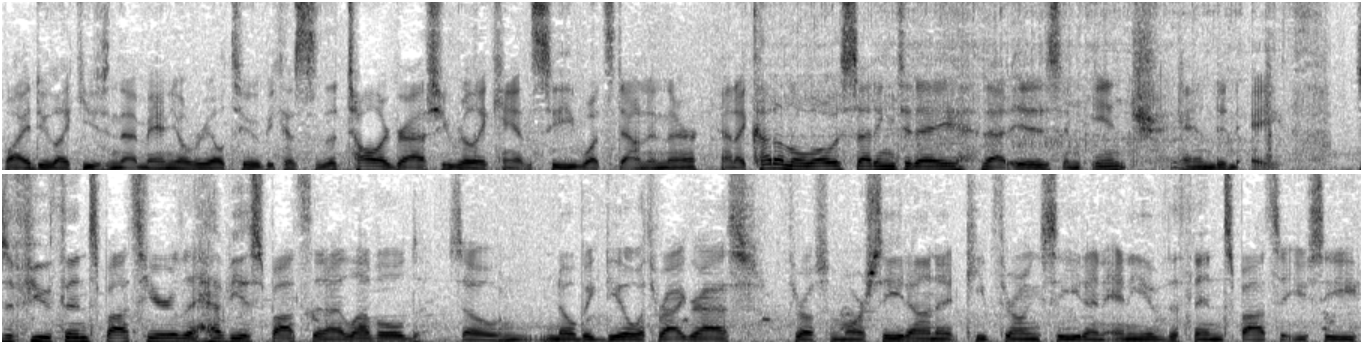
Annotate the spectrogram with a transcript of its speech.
why I do like using that manual reel too because the taller grass you really can't see what's down in there. And I cut on the lowest setting today that is an inch and an eighth. There's a few thin spots here, the heaviest spots that I leveled, so no big deal with ryegrass. Throw some more seed on it, keep throwing seed on any of the thin spots that you see.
